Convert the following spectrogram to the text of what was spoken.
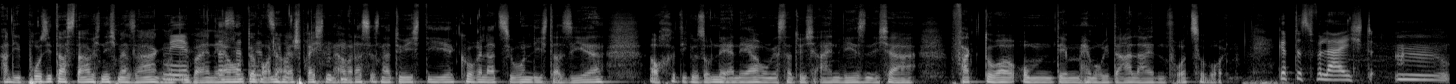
Adipositas darf ich nicht mehr sagen. Nee, und über Ernährung dürfen wir auch nicht mehr sprechen. Aber das ist natürlich die Korrelation, die ich da sehe. Auch die gesunde Ernährung ist natürlich ein wesentlicher Faktor, um dem Hämorrhoidalleiden vorzubeugen. Gibt es vielleicht mh, mm,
